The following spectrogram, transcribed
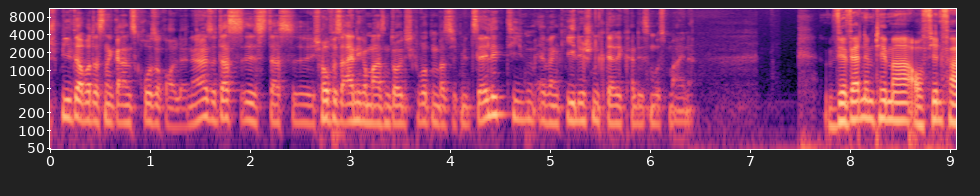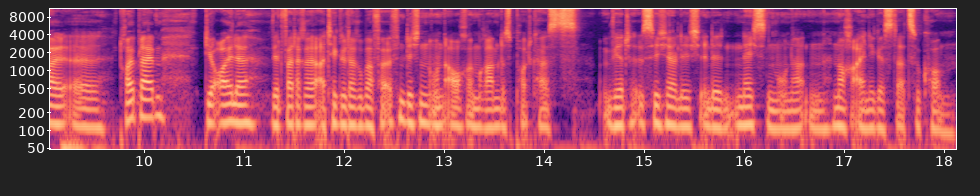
spielt aber das eine ganz große Rolle. Ne? Also das ist das, äh, ich hoffe, es ist einigermaßen deutlich geworden, was ich mit selektivem evangelischen Klerikalismus meine. Wir werden dem Thema auf jeden Fall äh, treu bleiben. Die Eule wird weitere Artikel darüber veröffentlichen und auch im Rahmen des Podcasts wird sicherlich in den nächsten Monaten noch einiges dazu kommen.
